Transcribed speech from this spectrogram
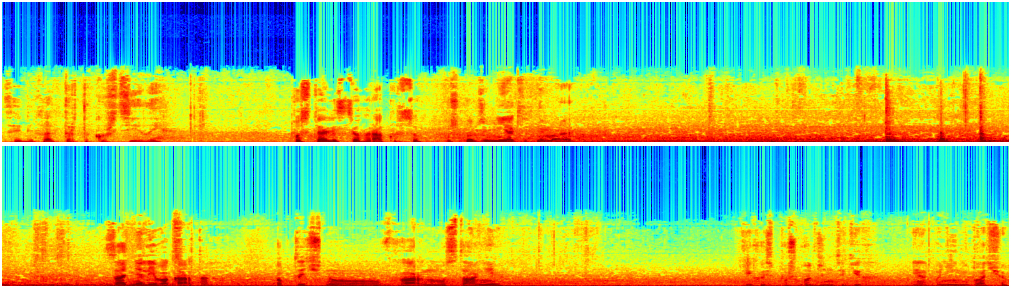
Цей дефлектор також цілий. По стелі з цього ракурсу пошкоджень ніяких немає. Задня ліва карта фактично в гарному стані. Якихось пошкоджень таких я по ній не бачу.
